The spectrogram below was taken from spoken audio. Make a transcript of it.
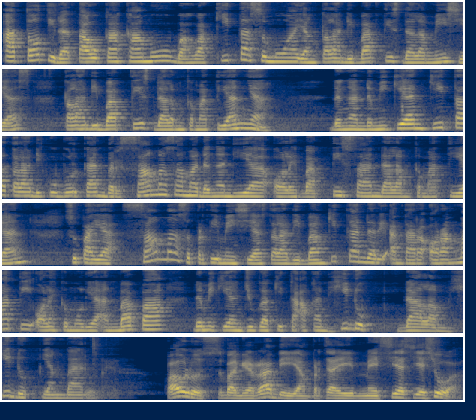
Atau tidak tahukah kamu bahwa kita semua yang telah dibaptis dalam Mesias telah dibaptis dalam kematiannya? Dengan demikian kita telah dikuburkan bersama-sama dengan dia oleh baptisan dalam kematian, supaya sama seperti Mesias telah dibangkitkan dari antara orang mati oleh kemuliaan Bapa, demikian juga kita akan hidup dalam hidup yang baru. Paulus sebagai rabi yang percaya Mesias Yesua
